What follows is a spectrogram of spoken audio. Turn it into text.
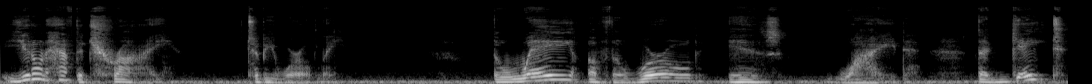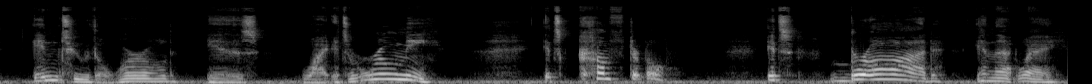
You don't have to try to be worldly. The way of the world is wide. The gate into the world is wide. It's roomy. It's comfortable. It's broad in that way.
